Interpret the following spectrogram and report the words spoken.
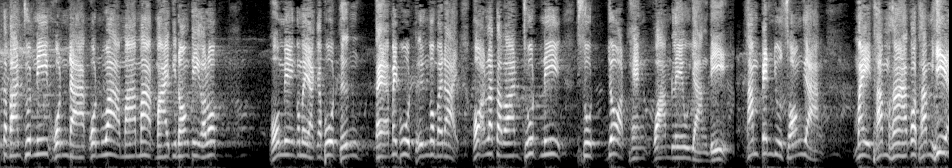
รัฐบาลชุดนี้คนด่าคนว่ามามากมายพี่น้องที่เคารพผมเองก็ไม่อยากจะพูดถึง แต่ไม่พูดถึงก็ไม่ได้ เพราะรัฐบาลชุดนี้สุดยอดแห่งความเลวอย่างดีทำเป็นอยู่สองอย่าง ไม่ทำหาก็ทำเฮีย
